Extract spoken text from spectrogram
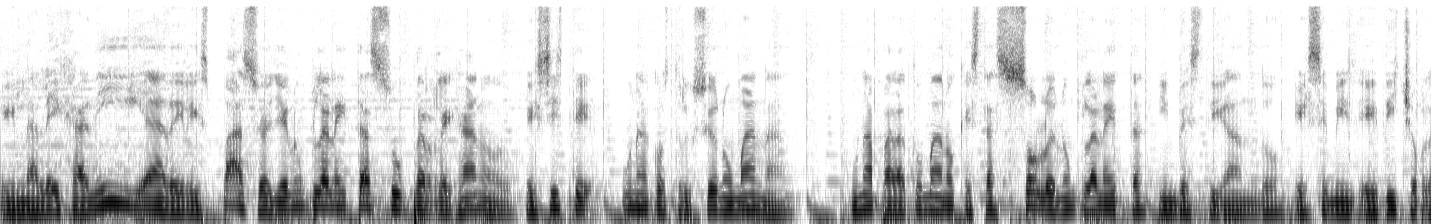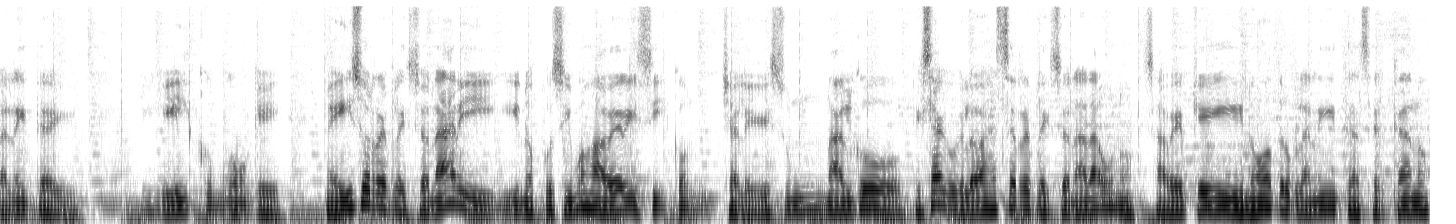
en la lejanía del espacio, allá en un planeta súper lejano, existe una construcción humana un aparato humano que está solo en un planeta investigando ese eh, dicho planeta. Y él como que me hizo reflexionar y, nos pusimos a ver y sí, con chale, es un algo, es algo que lo vas a hacer reflexionar a uno, saber que en otro planeta cercano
